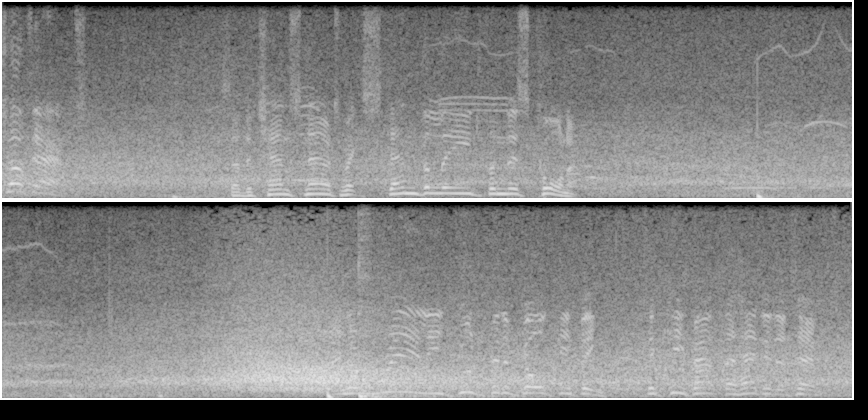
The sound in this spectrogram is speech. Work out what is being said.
shut out. So the chance now to extend the lead from this corner. Goalkeeping to keep out the headed attempt.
